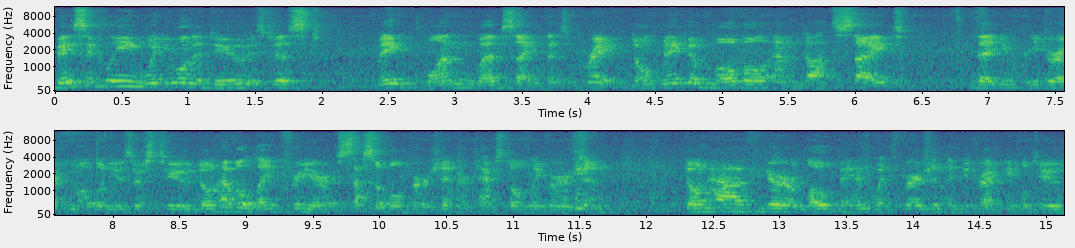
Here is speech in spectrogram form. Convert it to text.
Basically, what you want to do is just make one website that's great. Don't make a mobile M.dot site that you redirect mobile users to. Don't have a link for your accessible version or text-only version. Don't have your low bandwidth version that you direct people to.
